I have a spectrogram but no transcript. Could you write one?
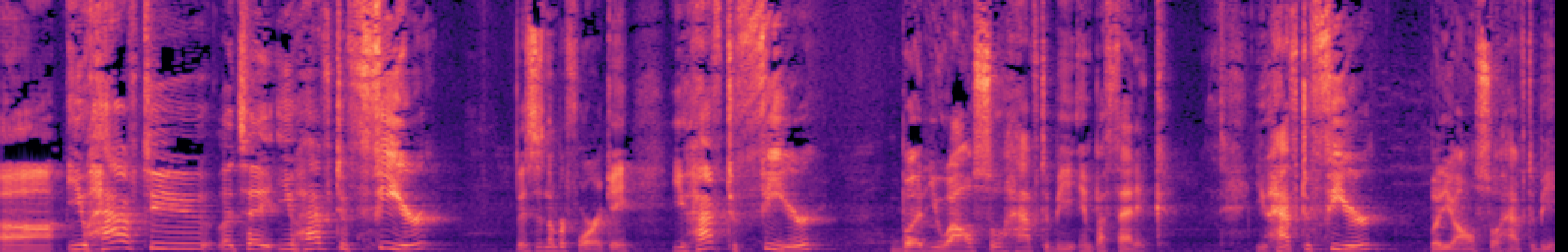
uh, you have to, let's say, you have to fear. This is number four, okay? You have to fear, but you also have to be empathetic. You have to fear, but you also have to be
